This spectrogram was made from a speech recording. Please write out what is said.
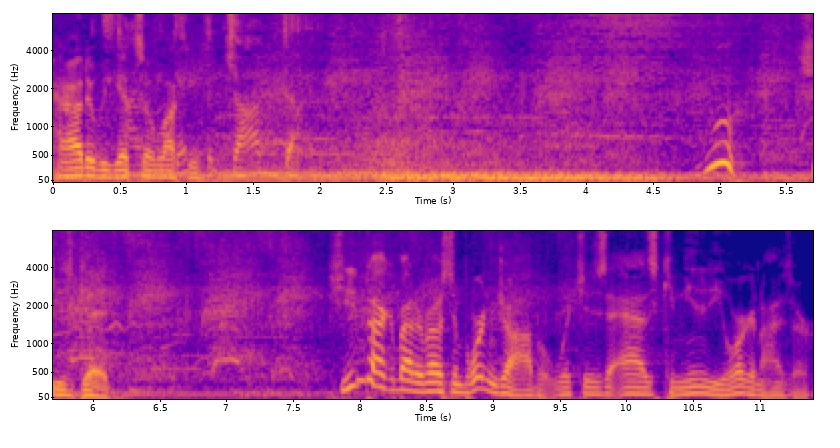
How did we it's get so lucky? Get the job done. Whew, she's good. She didn't talk about her most important job, which is as community organizer,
